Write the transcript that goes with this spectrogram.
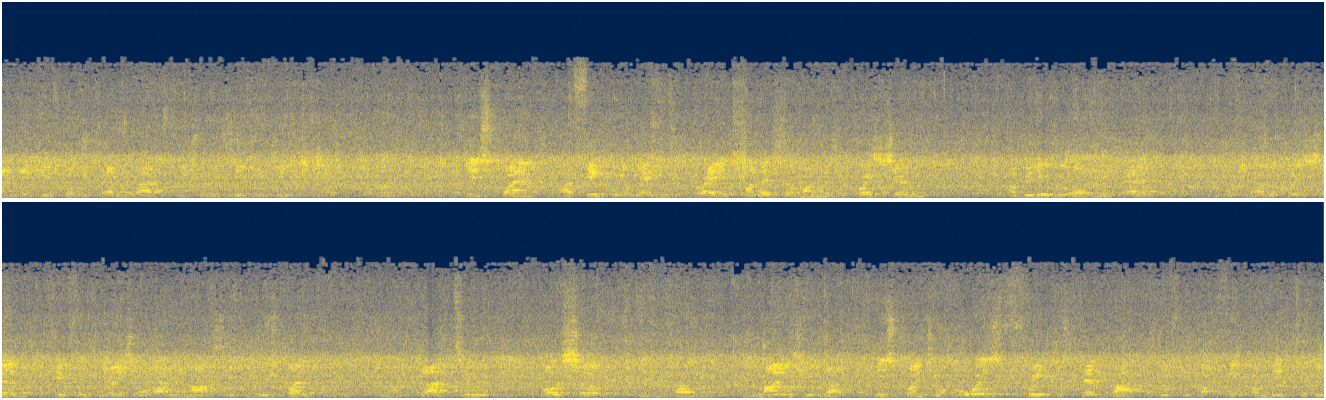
and the gift of eternal life which you receive in Jesus Christ. At this point, I think we're ready to pray. Unless someone has a question, I believe we're all prepared. If you have a question, feel free to raise your hand and ask it at this point. And I'm glad to also um, remind you that at this point you're always free to step back if you don't feel convinced to do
